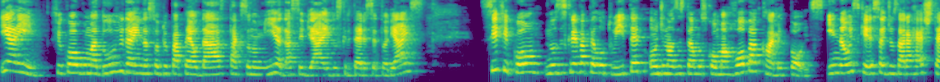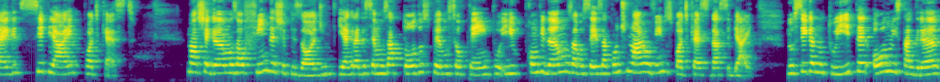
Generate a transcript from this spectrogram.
E aí, ficou alguma dúvida ainda sobre o papel da taxonomia, da CBI e dos critérios setoriais? Se ficou, nos escreva pelo Twitter, onde nós estamos como ClimateBonds. E não esqueça de usar a hashtag CBI Podcast. Nós chegamos ao fim deste episódio e agradecemos a todos pelo seu tempo e convidamos a vocês a continuar ouvindo os podcasts da CBI. Nos siga no Twitter ou no Instagram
